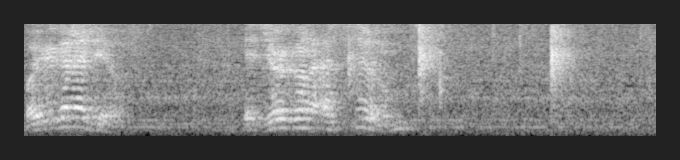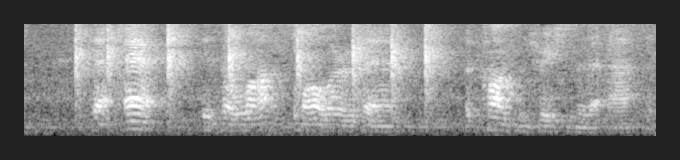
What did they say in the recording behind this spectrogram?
What you're going to do is you're going to assume that x is a lot smaller than the concentration of the acid.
